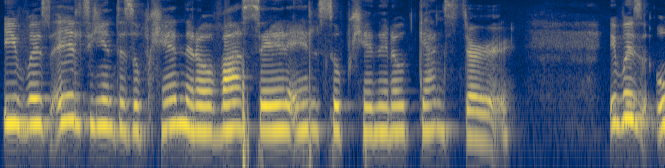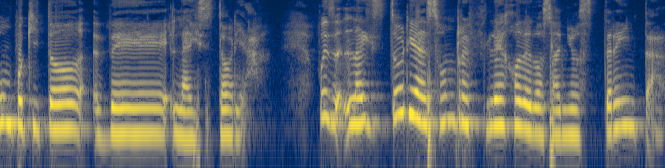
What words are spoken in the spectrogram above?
Y pues el siguiente subgénero va a ser el subgénero gangster. Y pues un poquito de la historia. Pues la historia es un reflejo de los años 30.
